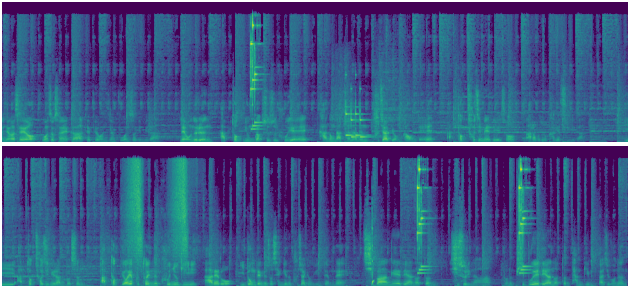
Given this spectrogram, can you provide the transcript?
안녕하세요. 구건석 성형외과 대표 원장 구건석입니다. 네, 오늘은 앞턱 윤곽 수술 후에 간혹 나타나는 부작용 가운데 앞턱 처짐에 대해서 알아보도록 하겠습니다. 이 앞턱 처짐이라는 것은 앞턱 뼈에 붙어 있는 근육이 아래로 이동되면서 생기는 부작용이기 때문에 지방에 대한 어떤 시술이나 또는 피부에 대한 어떤 당김 가지고는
